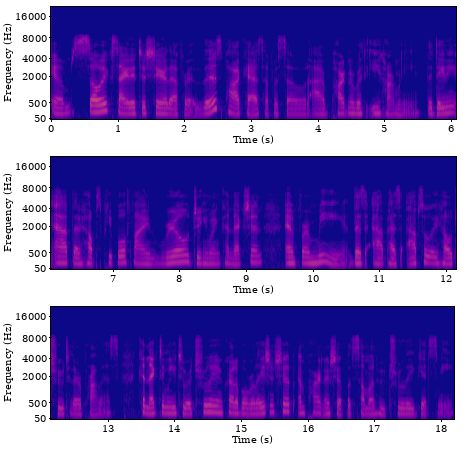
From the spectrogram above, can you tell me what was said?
am so excited to share that for this podcast episode, I've partnered with eHarmony, the dating app that helps people find real, genuine connection. And for me, this app has absolutely held true to their promise, connecting me to a truly incredible relationship and partnership with someone who truly gets me.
